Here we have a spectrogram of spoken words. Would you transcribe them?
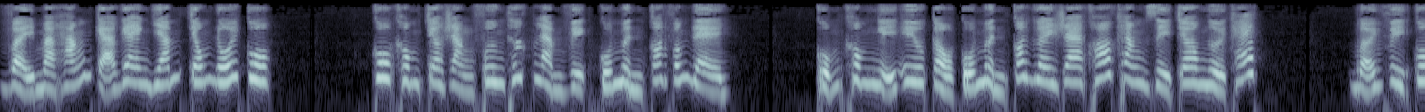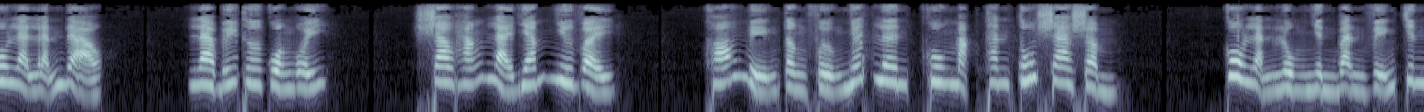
Vậy mà hắn cả gan dám chống đối cô. Cô không cho rằng phương thức làm việc của mình có vấn đề. Cũng không nghĩ yêu cầu của mình có gây ra khó khăn gì cho người khác. Bởi vì cô là lãnh đạo. Là bí thư quận ủy. Sao hắn lại dám như vậy? Khó miệng tần phượng nhếch lên, khuôn mặt thanh tú sa sầm. Cô lạnh lùng nhìn Bành Viễn Chinh,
